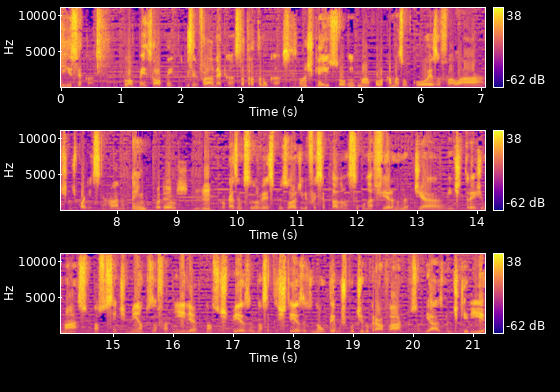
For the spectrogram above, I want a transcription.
ih, isso é câncer. Logo pensei, logo pensei. Ele falou, não, é câncer, tá tratando um câncer. Então acho que é isso. Alguém quer colocar mais alguma coisa, falar, acho que a gente pode encerrar, né? Sim, podemos. Uhum. Por ocasião que vocês ouviram esse episódio, ele foi sepultado na segunda-feira, no meu- dia 23 de março. Nossos sentimentos à família, nossos pesos, nossa tristeza de não termos podido gravar com o professor Piazzi, que a gente queria.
